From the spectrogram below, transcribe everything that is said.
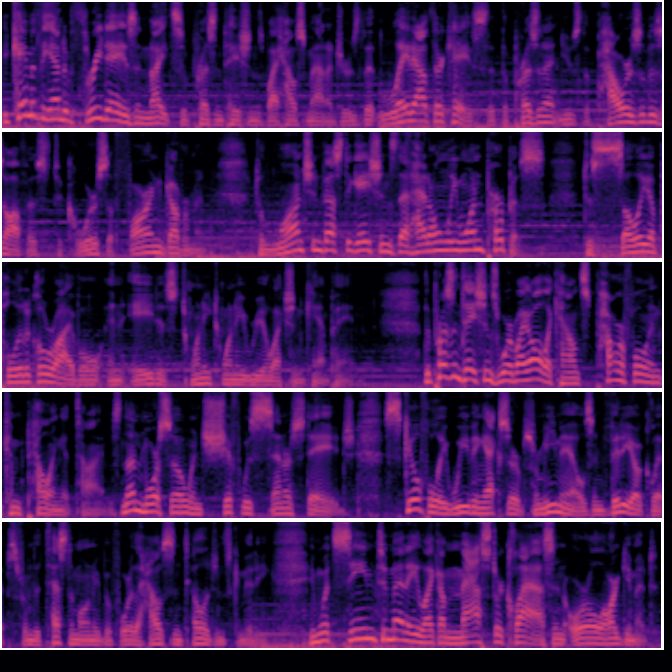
It came at the end of three days and nights of presentations by House managers that laid out their case that the president used the powers of his office to coerce a foreign government to launch investigations that had only one purpose to sully a political rival and aid his 2020 reelection campaign. The presentations were, by all accounts, powerful and compelling at times, none more so when Schiff was center stage, skillfully weaving excerpts from emails and video clips from the testimony before the House Intelligence Committee, in what seemed to many like a master class in oral argument.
